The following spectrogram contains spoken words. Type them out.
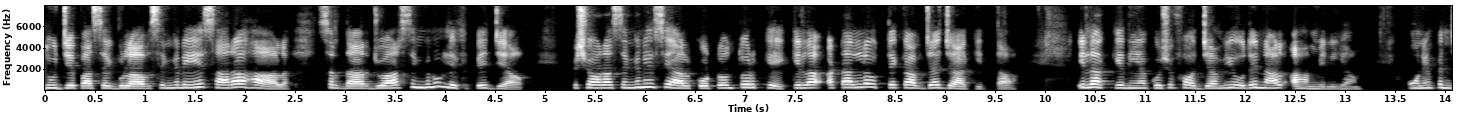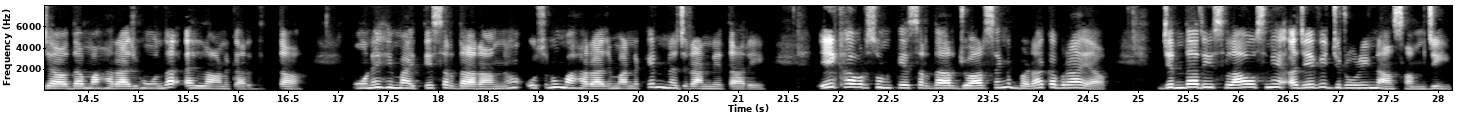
ਦੂਜੇ ਪਾਸੇ ਗੁਲਾਬ ਸਿੰਘ ਨੇ ਇਹ ਸਾਰਾ ਹਾਲ ਸਰਦਾਰ ਜਵਾਰ ਸਿੰਘ ਨੂੰ ਲਿਖ ਭੇਜਿਆ। ਪਿਸ਼ੌਰਾ ਸਿੰਘ ਨੇ ਸਿਆਲਕੋਟੋਂ ਤੁਰ ਕੇ ਕਿਲਾ ਅਟੱਲ ਉੱਤੇ ਕਬਜ਼ਾ ਜਾ ਕੀਤਾ। ਇਲਾਕੇ ਦੀਆਂ ਕੁਝ ਫੌਜਾਂ ਵੀ ਉਹਦੇ ਨਾਲ ਆ ਮਿਲੀਆਂ। ਉਹਨੇ ਪੰਜਾਬ ਦਾ ਮਹਾਰਾਜ ਹੋਣ ਦਾ ਐਲਾਨ ਕਰ ਦਿੱਤਾ। ਉਹਨੇ ਹਿਮਾਇਤੀ ਸਰਦਾਰਾਂ ਨੂੰ ਉਸ ਨੂੰ ਮਹਾਰਾਜ ਮੰਨ ਕੇ ਨਜ਼ਰਾਨੇ ਤਾਰੇ। ਇਹ ਖਬਰ ਸੁਣ ਕੇ ਸਰਦਾਰ ਜਵਾਰ ਸਿੰਘ ਬੜਾ ਘਬਰਾਇਆ। ਜਿੰਦਾ ਦੀ ਸਲਾਹ ਉਸਨੇ ਅਜੇ ਵੀ ਜ਼ਰੂਰੀ ਨਾ ਸਮਝੀ।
